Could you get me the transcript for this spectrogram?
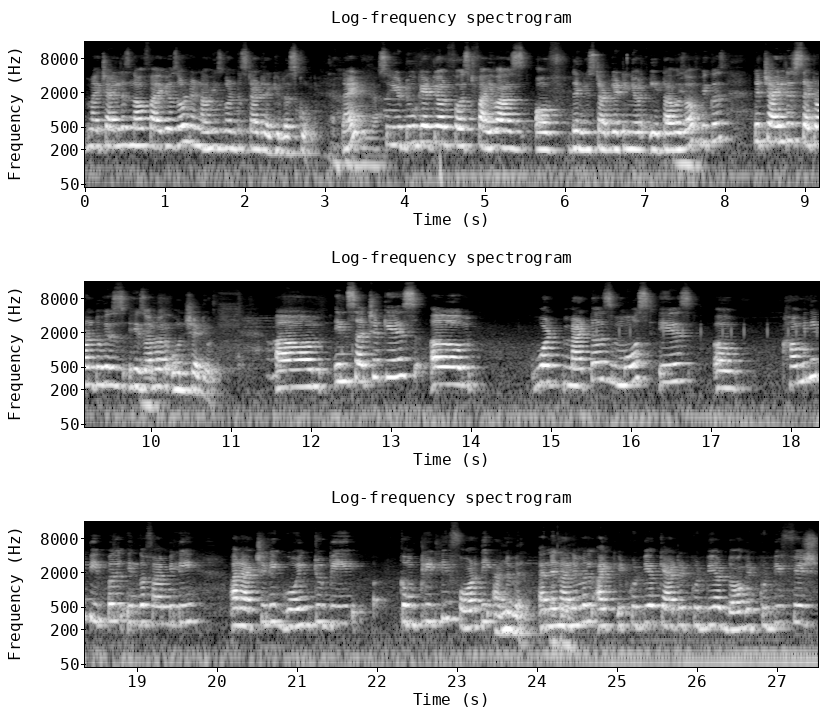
my child is now five years old and now he's going to start regular school right Yeah. so you do get your first five hours off then you start getting your eight hours Yeah. off because the child is set onto his his or her own schedule um, in such a case um, what matters most is uh, how many people in the family are actually going to be completely for the animal. And an Okay. animal I, it could be a cat it could be a dog it could be fish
